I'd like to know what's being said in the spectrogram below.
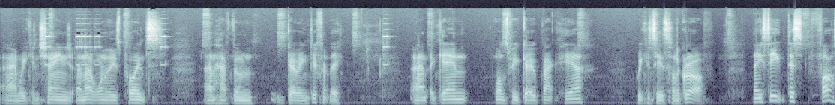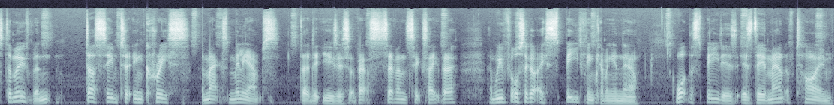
and we can change another one of these points and have them going differently and again once we go back here we can see this on the graph now you see this faster movement does seem to increase the max milliamps that it uses, about 768 there. And we've also got a speed thing coming in now. What the speed is, is the amount of time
